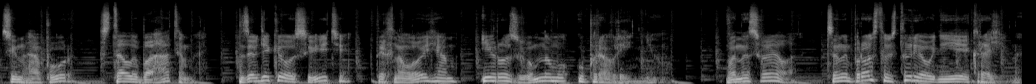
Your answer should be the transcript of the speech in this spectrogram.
Сінгапур стали багатими, завдяки освіті, технологіям і розумному управлінню. Венесуела це не просто історія однієї країни,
